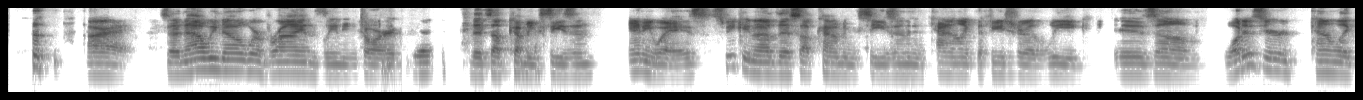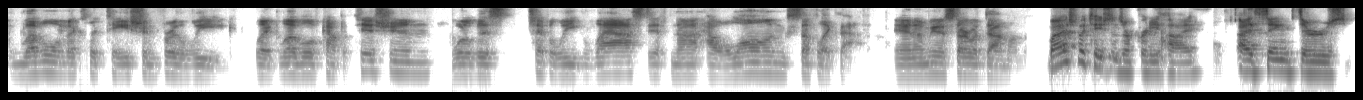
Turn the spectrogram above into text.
All right. So now we know where Brian's leaning toward Yeah. this upcoming season. Anyways, speaking of this upcoming season and kind of like the future of the league, is um what is your kind of like level of expectation for the league? Like level of competition? Will this type of league last? If not, how long? Stuff like that. And I'm gonna start with Dom on that. My expectations are pretty high. I think there's,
